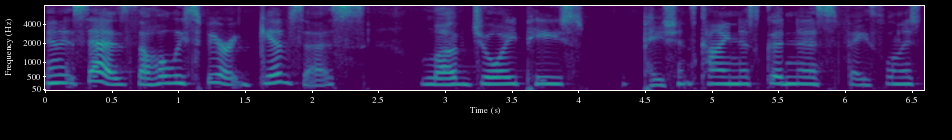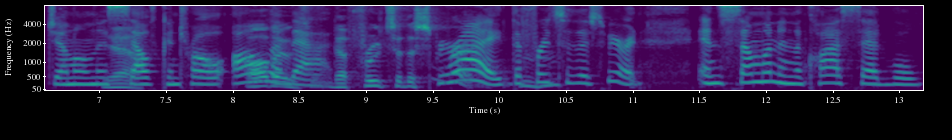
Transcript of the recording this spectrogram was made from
and it says the Holy Spirit gives us love, joy, peace, patience, kindness, goodness, faithfulness, gentleness, Yeah. self control, all, of those, that. the fruits of the spirit. Right, the fruits mm-hmm. of the Spirit. And someone in the class said, Well,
